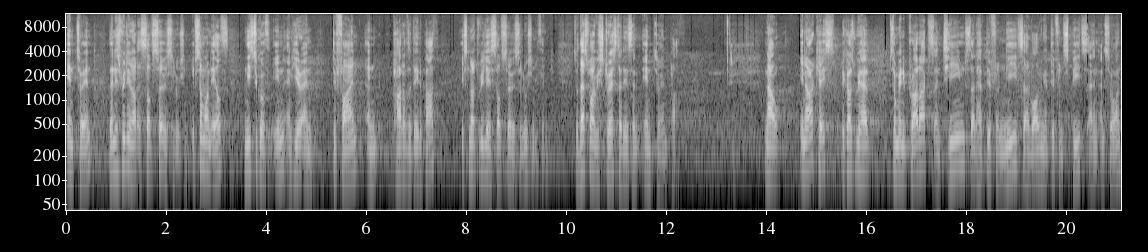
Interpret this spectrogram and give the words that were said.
end-to-end, -end, then it's really not a self-service solution. If someone else needs to go in and here and define and part of the data path, it's not really a self-service solution, we think. So that's why we stress that it's an end-to-end -end path. Now, in our case, because we have so many products and teams that have different needs, evolving at different speeds and, and so on,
